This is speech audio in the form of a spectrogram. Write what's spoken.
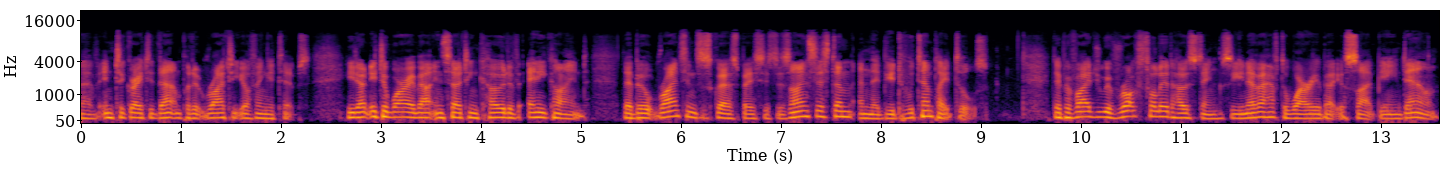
have integrated that and put it right at your fingertips. You don't need to worry about inserting code of any kind. They're built right into Squarespace's design system and their beautiful template tools. They provide you with rock solid hosting so you never have to worry about your site being down,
